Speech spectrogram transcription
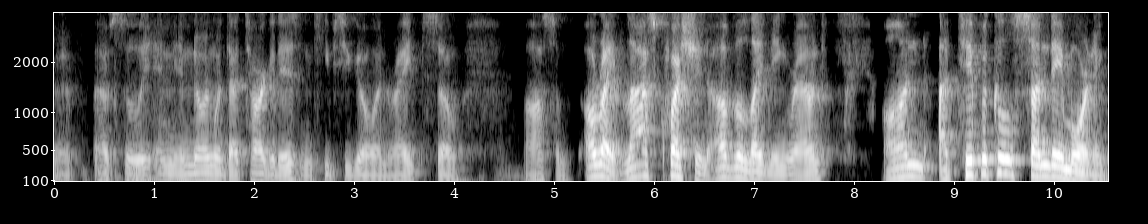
Yeah, absolutely. And, and knowing what that target is and keeps you going, right? So awesome. All right. Last question of the lightning round. On a typical Sunday morning,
